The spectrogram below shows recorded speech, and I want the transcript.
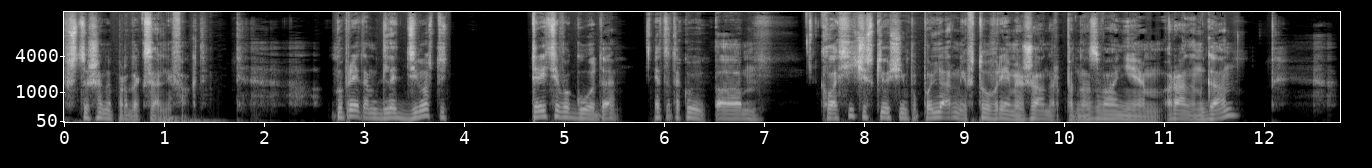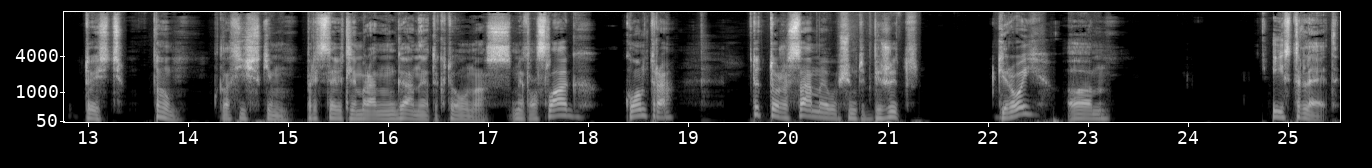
совершенно парадоксальный факт. Но при этом для 93-го года это такой эм, классический, очень популярный в то время жанр под названием Run and Gun. То есть, ну, классическим представителем Run and Gun это кто у нас? Metal Slug, Contra. Тут то же самое, в общем-то, бежит герой эм, и стреляет.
